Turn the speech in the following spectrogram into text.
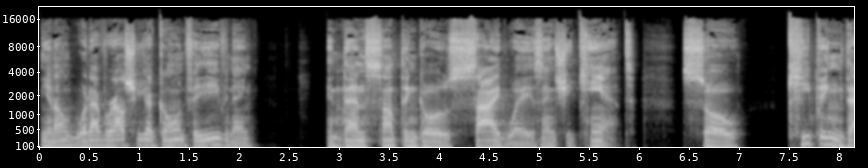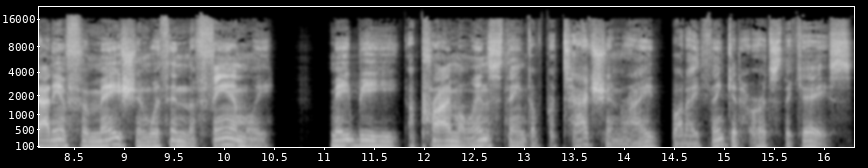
you know, whatever else you got going for the evening. And then something goes sideways and she can't. So keeping that information within the family may be a primal instinct of protection, right? But I think it hurts the case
